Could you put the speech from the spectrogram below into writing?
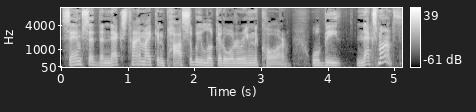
Sam said the next time I can possibly look at ordering the car will be next month.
